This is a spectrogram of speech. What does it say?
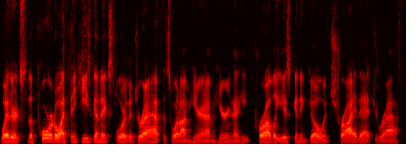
whether it's the portal, I think he's going to explore the draft. That's what I'm hearing. I'm hearing that he probably is going to go and try that draft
